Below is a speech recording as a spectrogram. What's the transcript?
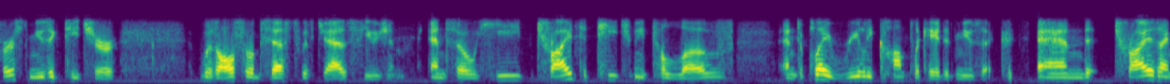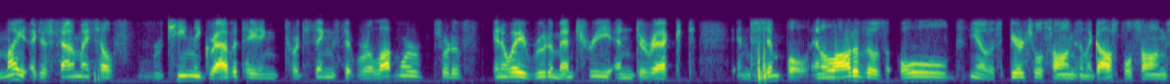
first music teacher was also obsessed with jazz fusion. And so he tried to teach me to love and to play really complicated music. And try as I might, I just found myself routinely gravitating towards things that were a lot more sort of, in a way, rudimentary and direct and simple. And a lot of those old, you know, the spiritual songs and the gospel songs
